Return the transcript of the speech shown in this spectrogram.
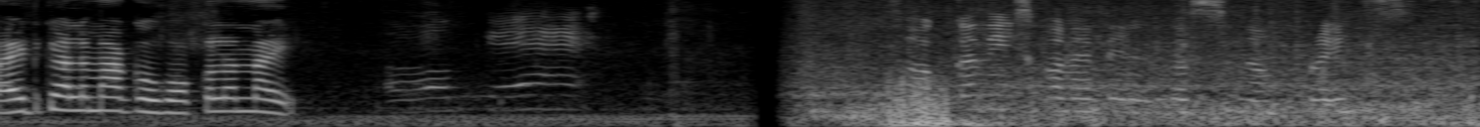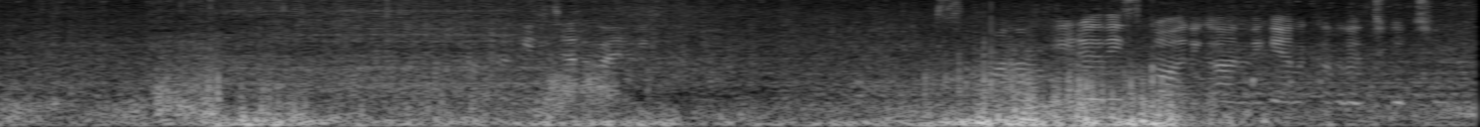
బయటికి వెళ్ళ మాకు కుక్కలు ఉన్నాయి సో ఒక్క తీసుకొని అయితే ఇంటికి వస్తున్నాం ఫ్రెండ్స్ మనం వీడియో తీసుకోవాలి అందుకే వెనకాల వచ్చి కూర్చున్నాం.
